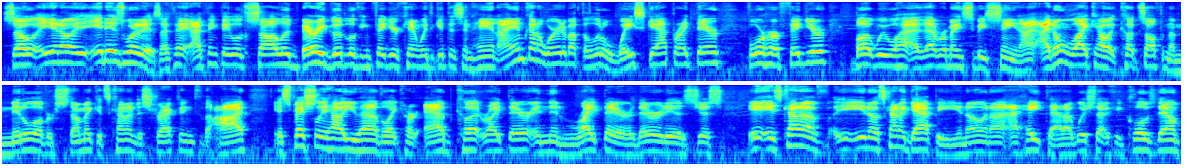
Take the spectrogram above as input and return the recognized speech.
So, you know, it, it is what it is. I think I think they look solid. Very good looking figure. Can't wait to get this in hand. I am kind of worried about the little waist gap right there for her figure, but we will have that remains to be seen. I, I don't like how it cuts off in the middle of her stomach. It's kind of distracting to the eye, especially how you have like her ab cut right there, and then right there, there it is, just it's kind of, you know, it's kind of gappy, you know, and I, I, hate that. I wish that could close down.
